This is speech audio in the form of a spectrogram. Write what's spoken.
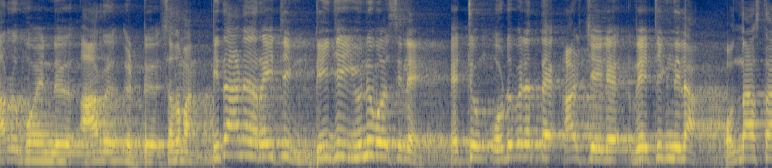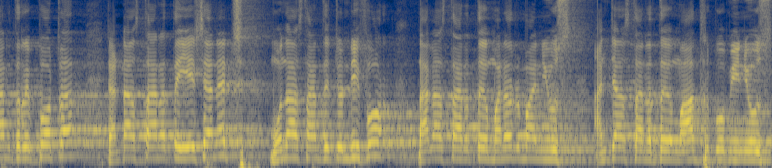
ആറ് പോയിന്റ് ആറ് എട്ട് ശതമാനം. ഇതാണ് റേറ്റിംഗ് ടി ജി യൂണിവേഴ്സിലെ ഏറ്റവും ഒടുവിലത്തെ ആഴ്ചയിലെ റേറ്റിംഗ് നില. ഒന്നാം സ്ഥാനത്ത് റിപ്പോർട്ടർ രണ്ടാം സ്ഥാനത്ത് ഏഷ്യാനെറ്റ് മൂന്നാം സ്ഥാനത്ത് ട്വന്റി ഫോർ നാലാം സ്ഥാനത്ത് മനോരമ ന്യൂസ് അഞ്ചാം സ്ഥാനത്ത് മാതൃഭൂമി ന്യൂസ്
